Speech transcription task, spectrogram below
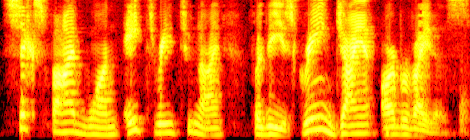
651 8329 for these green giant arborvitaes.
